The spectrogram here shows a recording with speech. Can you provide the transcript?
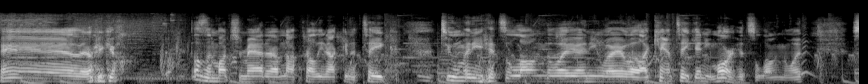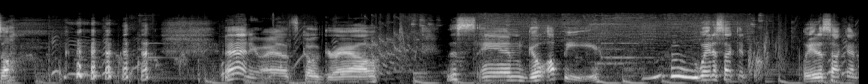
And there we go. Doesn't much matter. I'm not probably not going to take too many hits along the way anyway. Well, I can't take any more hits along the way. So, anyway, let's go grab this and go uppy. Wait a second. Wait a second.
